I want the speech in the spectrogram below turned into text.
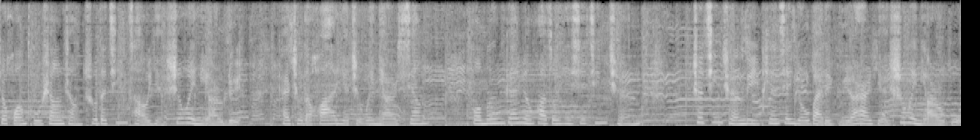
这黄土上长出的青草也是为你而绿，开出的花也只为你而香。我们甘愿化作一些清泉，这清泉里翩跹游摆的鱼儿也是为你而舞，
